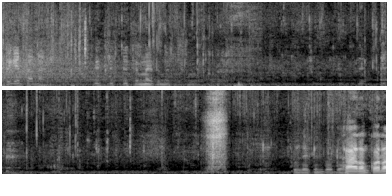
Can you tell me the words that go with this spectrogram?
ఎరగట్లా తిన్నాయి తిన్నాయి కారం కూర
